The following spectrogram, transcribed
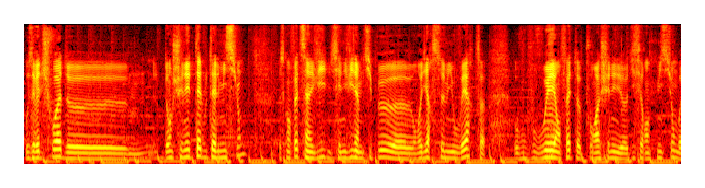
vous avez le choix de d'enchaîner telle ou telle mission. Parce qu'en fait, c'est une ville, un petit peu, euh, on va dire semi-ouverte, où vous pouvez en fait, pour enchaîner différentes missions, bah,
